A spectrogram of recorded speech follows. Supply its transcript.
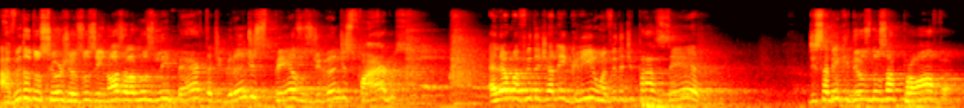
A vida do Senhor Jesus em nós, ela nos liberta de grandes pesos, de grandes fardos. Ela é uma vida de alegria, uma vida de prazer, de saber que Deus nos aprova.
